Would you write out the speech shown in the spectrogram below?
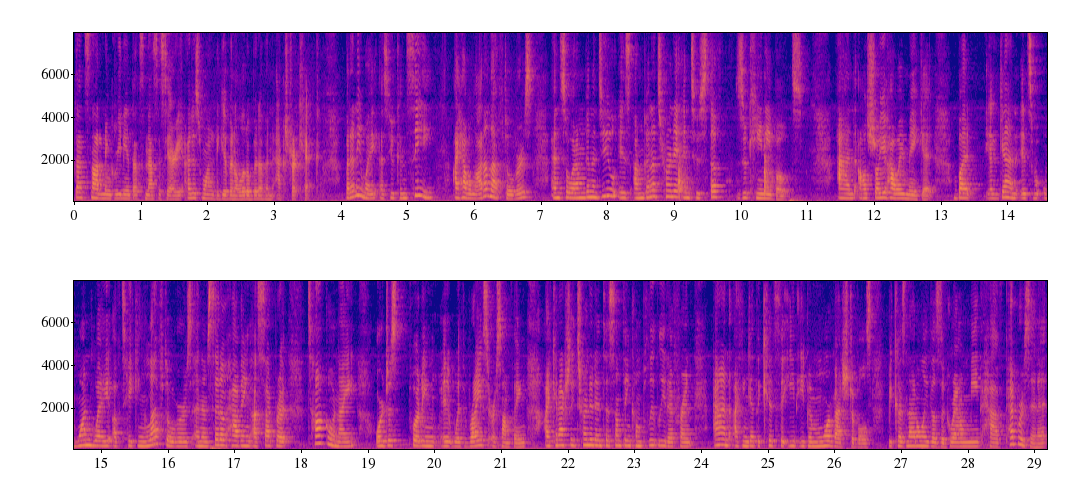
That's not an ingredient that's necessary. I just wanted to give it a little bit of an extra kick. But anyway, as you can see, I have a lot of leftovers. And so what I'm gonna do is I'm gonna turn it into stuffed zucchini boats and I'll show you how I make it. But again, it's one way of taking leftovers and instead of having a separate taco night or just putting it with rice or something, I can actually turn it into something completely different and I can get the kids to eat even more vegetables because not only does the ground meat have peppers in it,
